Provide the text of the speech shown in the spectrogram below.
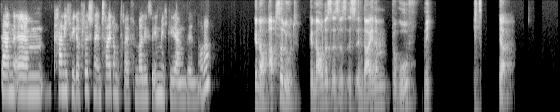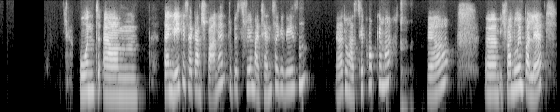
dann ähm, kann ich wieder frisch eine Entscheidung treffen, weil ich so in mich gegangen bin, oder? Genau, absolut. Genau das ist es. Ist in deinem Beruf nichts. Ja. Und ähm, Dein Weg ist ja ganz spannend. Du bist früher mal Tänzer gewesen. Ja, du hast Hip-Hop gemacht. Ja. Ähm, ich war nur im Ballett,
